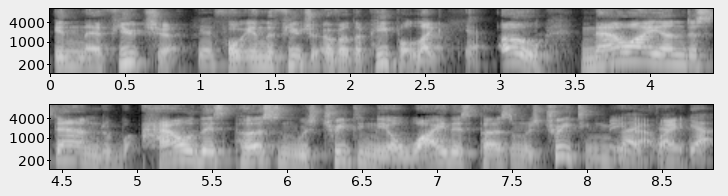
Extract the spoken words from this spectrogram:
in their future Yes. or in the future of other people. Like, Yeah. oh, now I understand how this person was treating me or why this person was treating me Like that that, way. yeah.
